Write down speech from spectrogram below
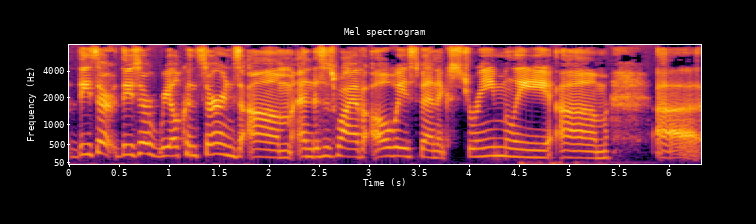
these are these are real concerns, um, and this is why I've always been extremely um, uh,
